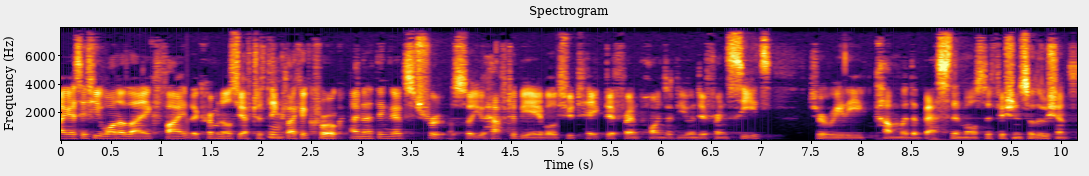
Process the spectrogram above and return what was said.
I guess if you want to like fight the criminals, you have to think yeah. like a crook. And I think that's true. So you have to be able to take different points of view and different seats to really come with the best and most efficient solutions.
